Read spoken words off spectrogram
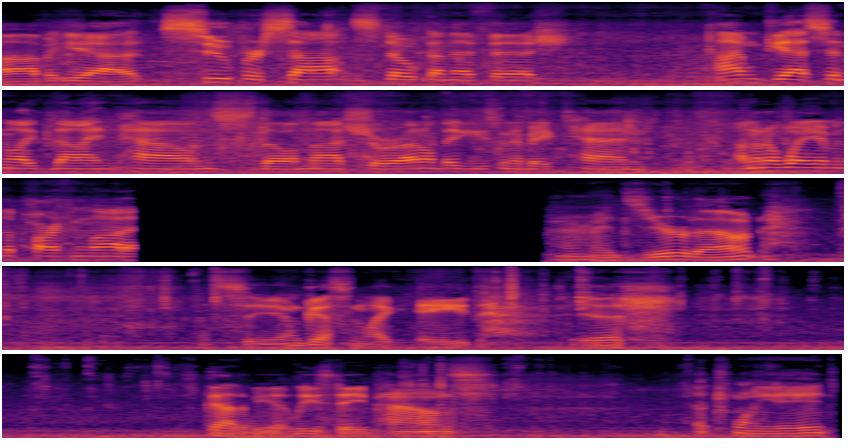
Uh, but yeah, super so stoked on that fish. I'm guessing like nine pounds, though I'm not sure. I don't think he's gonna make 10. I'm gonna weigh him in the parking lot. All right, zeroed out. Let's see, I'm guessing like eight-ish. It's gotta be at least eight pounds at 28.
